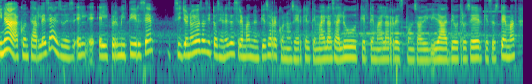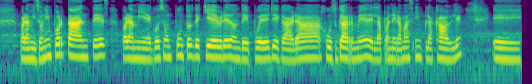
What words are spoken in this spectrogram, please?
Y nada, contarles eso, es el, permitirse, si yo no veo esas situaciones extremas, no empiezo a reconocer que el tema de la salud, que el tema de la responsabilidad de otro ser, que esos temas para mí son importantes, para mi ego son puntos de quiebre donde puede llegar a juzgarme de la manera más implacable. Eh,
